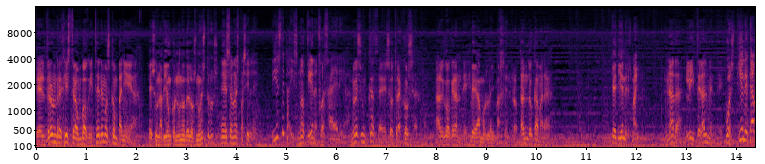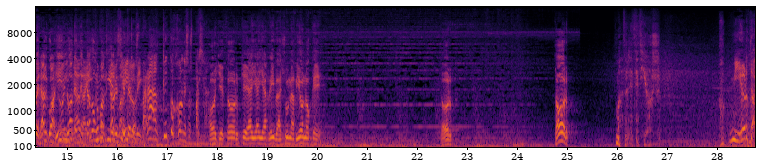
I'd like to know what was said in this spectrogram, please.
El dron registra un bogey. Tenemos compañía. ¿Es un avión con uno de los nuestros? Eso no es posible. Y este país no tiene fuerza aérea. No es un caza, es otra cosa. Algo grande. Veamos la imagen. Rotando cámara. ¿Qué tienes, Mike? Nada, literalmente. Pues tiene que haber algo ahí. No hay No, ha nada detectado un ¿Cómo quieres fantasma. que te lo diga? parad. ¿Qué cojones os pasa? Oye, Thor, ¿qué hay ahí arriba? ¿Es un avión o qué? Thorpe. Thorpe. Madre de Dios. ¡Mierda!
